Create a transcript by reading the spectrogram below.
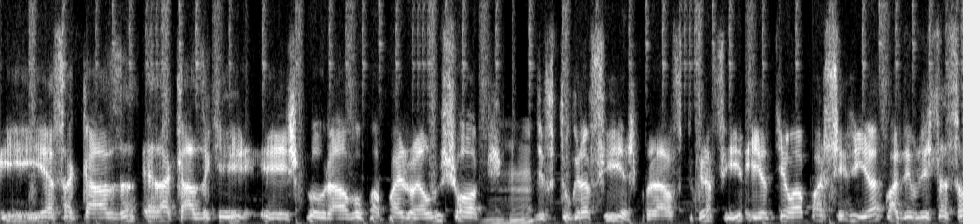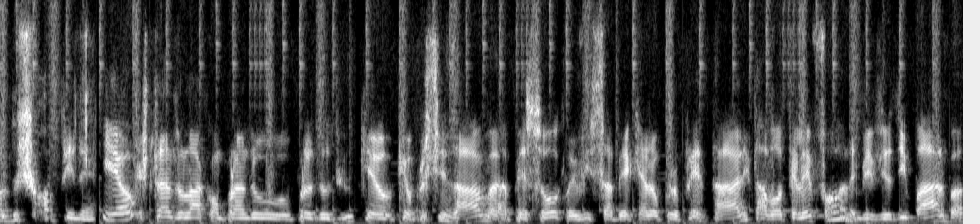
e essa casa era a casa que explorava o Papai Noel no shopping, uhum. de fotografia, explorava fotografia. E eu tinha uma parceria com a administração do shopping, né? E eu, estando lá comprando o produto que eu, que eu precisava, a pessoa que eu vi saber que era o proprietário, estava ao telefone, me viu de barba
